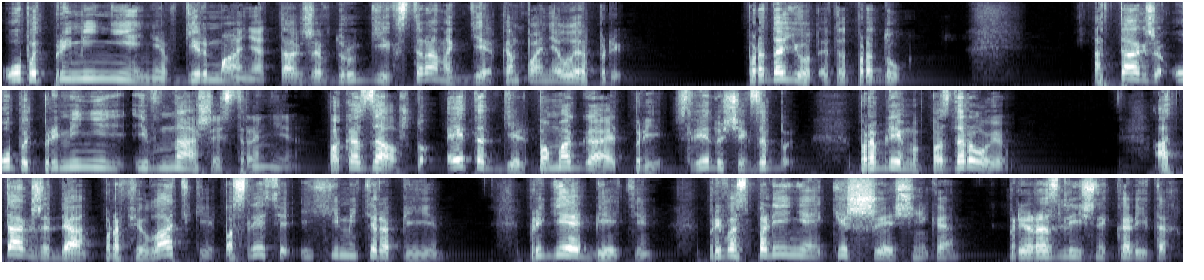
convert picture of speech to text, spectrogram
Опыт применения в Германии, а также в других странах, где компания LR при, продает этот продукт, а также опыт применения и в нашей стране показал, что этот гель помогает при следующих заб... проблемах по здоровью, а также для профилактики последствий и химиотерапии, при диабете, при воспалении кишечника, при различных колитах,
